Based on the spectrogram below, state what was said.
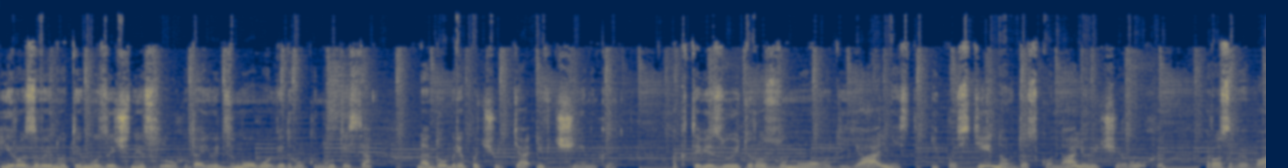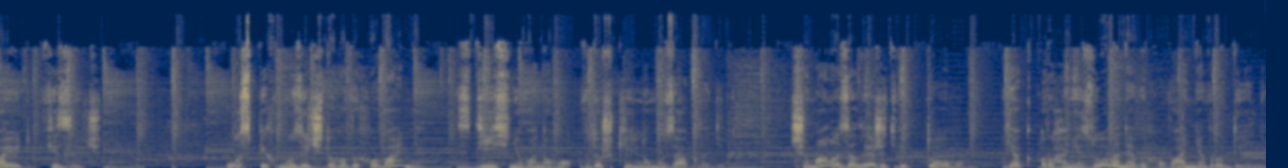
і розвинутий музичний слух дають змогу відгукнутися на добрі почуття і вчинки, активізують розумову діяльність і постійно вдосконалюючи рухи, розвивають фізично. Успіх музичного виховання здійснюваного в дошкільному закладі, чимало залежить від того, як організоване виховання в родині.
